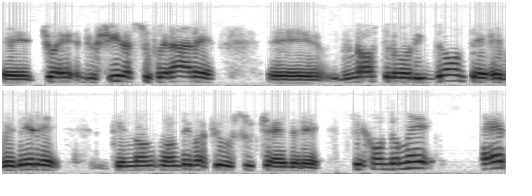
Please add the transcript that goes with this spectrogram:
eh, cioè riuscire a superare eh, il nostro orizzonte e vedere che non, non debba più succedere, secondo me è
